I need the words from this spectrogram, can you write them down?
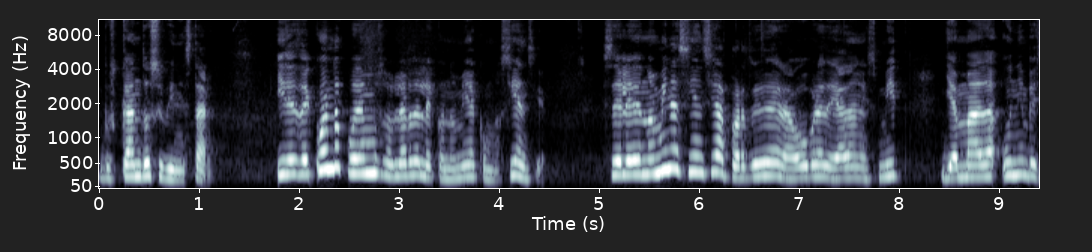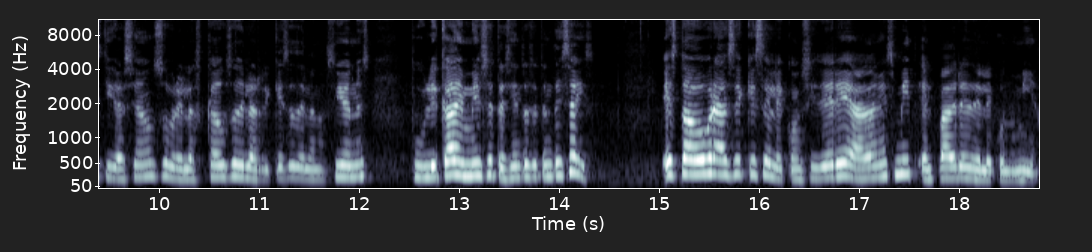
buscando su bienestar. ¿Y desde cuándo podemos hablar de la economía como ciencia? Se le denomina ciencia a partir de la obra de Adam Smith llamada Una investigación sobre las causas de las riquezas de las naciones, publicada en 1776. Esta obra hace que se le considere a Adam Smith el padre de la economía.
